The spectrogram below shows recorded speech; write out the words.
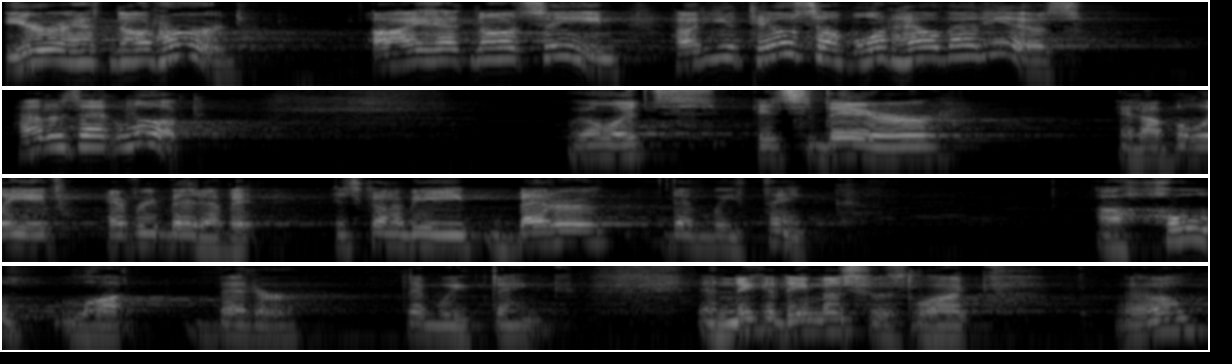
Ear hath not heard. Eye hath not seen. How do you tell someone how that is? How does that look? Well, it's, it's there, and I believe every bit of it. It's going to be better than we think a whole lot better than we think. And Nicodemus was like, well,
